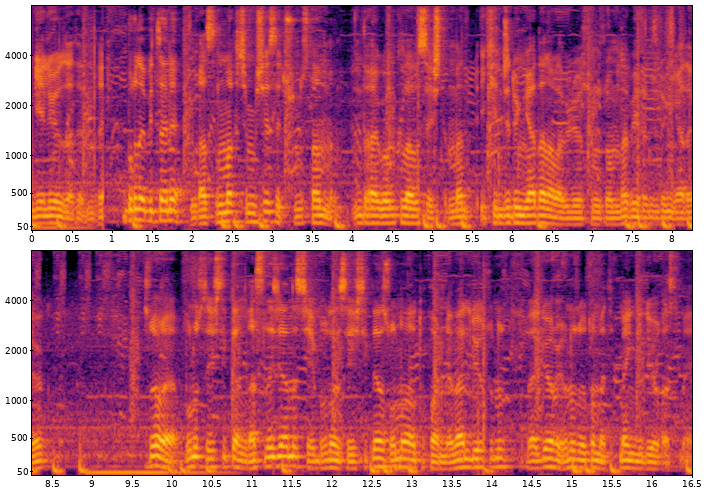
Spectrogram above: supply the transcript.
Geliyor zaten. Bu burada bir tane asılmak için bir şey seçiyorsunuz tamam mı? Dragon Claw'ı seçtim ben. İkinci dünyadan alabiliyorsunuz onu da. Birinci dünyada yok. Sonra bunu seçtikten kasılacağınız şey buradan seçtikten sonra autofarm level diyorsunuz ve görüyorsunuz otomatikmen gidiyor kasmaya.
